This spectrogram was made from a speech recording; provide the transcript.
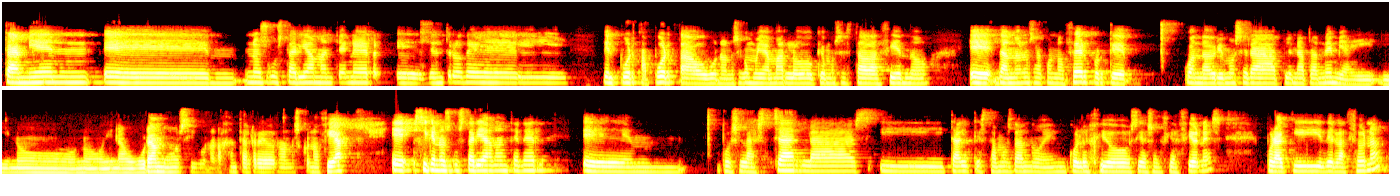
también em, nos gustaría mantener eh, dentro del, puerta a puerta, o bueno, no sé cómo llamarlo, que hemos estado haciendo, eh, dándonos a conocer, porque cuando abrimos era plena pandemia y, no, inauguramos y bueno, la gente alrededor no nos conocía, eh, sí que nos gustaría mantener eh, pues las charlas y tal que estamos dando en colegios y asociaciones por aquí de la zona,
